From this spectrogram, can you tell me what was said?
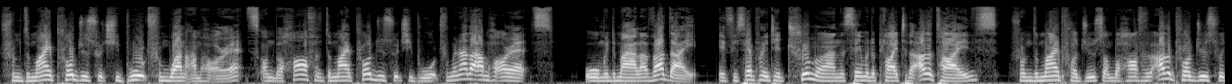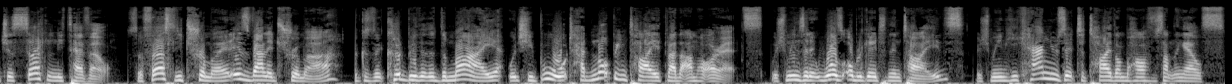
from Demai produce which he bought from one Am Haaretz, on behalf of Demai produce which he bought from another Am Haaretz, or Midmai ala Vadai, if you separated truma, and the same would apply to the other tithes, from demai produce on behalf of other produce, which is certainly tevel. So firstly, truma, it is valid truma, because it could be that the demai, which he bought, had not been tithed by the Am Haaretz, which means that it was obligated in tithes, which means he can use it to tithe on behalf of something else.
